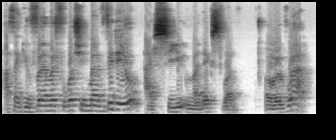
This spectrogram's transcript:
I thank you very much for watching my video. I'll see you in my next one. Au revoir.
